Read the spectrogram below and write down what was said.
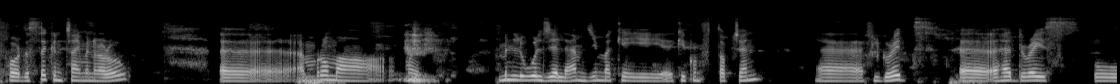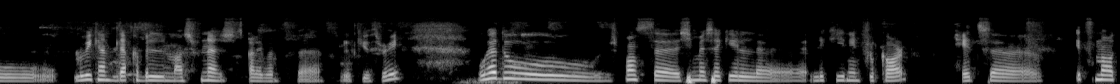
for the second time in a row عمرو ما المهم من الأول ديال العام ديما كي كيكون في ال top 10 آه، في ال grid آه، هاد race وال weekend اللي قبل ما شفناش تقريبا في, ال Q 3 وهادو je pense شي مشاكل اللي كاينين في ال car حيت it's not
